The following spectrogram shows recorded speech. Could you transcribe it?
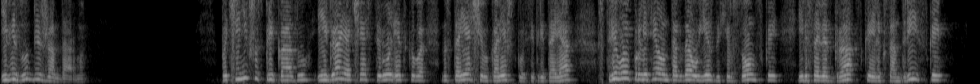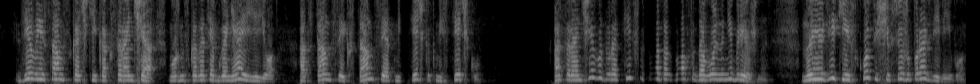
и везут без жандарма. Подчинившись приказу и играя отчасти роль этого настоящего коллежского секретаря, стрелой пролетел он тогда уезды Херсонской, или Советградской, Александрийской, делая сам скачки, как саранча, можно сказать, обгоняя ее, от станции к станции, от местечка к местечку. О саранче, возвратившись, он отозвался довольно небрежно, но ее дикие скопища все же поразили его.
